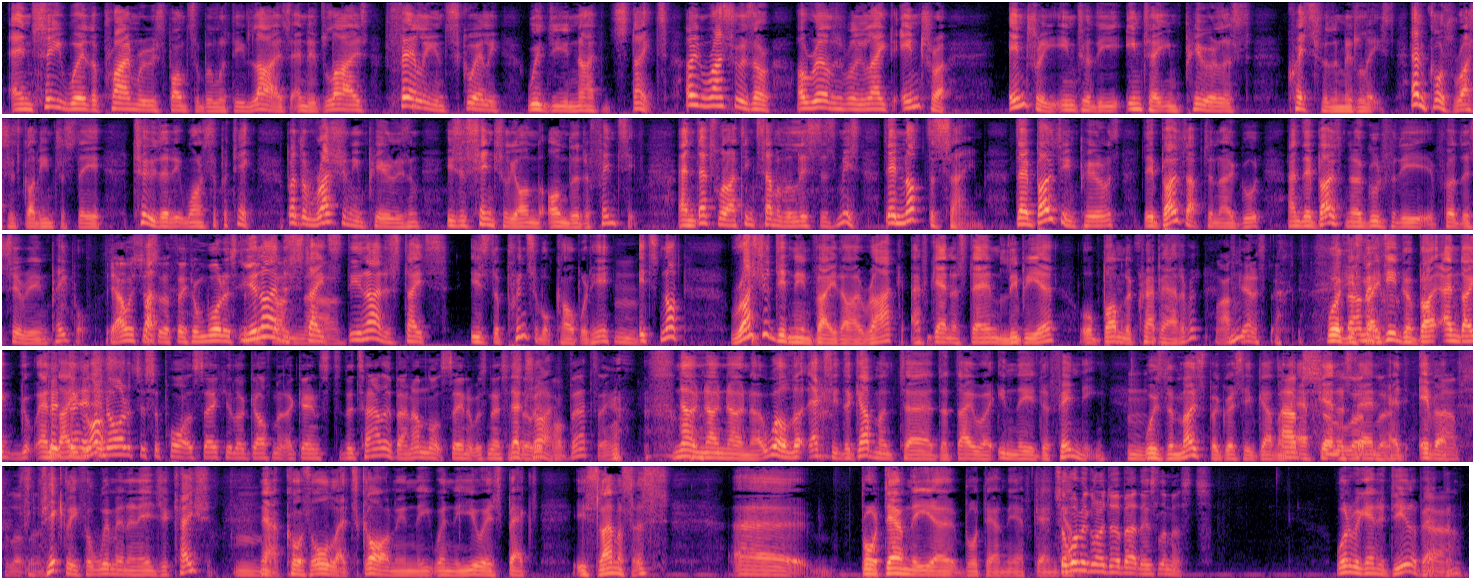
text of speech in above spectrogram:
and see where the primary responsibility lies. And it lies fairly and squarely with the United States. I mean, Russia is a, a relatively late entra, entry into the inter imperialist quest for the Middle East. And of course, Russia's got interests there too that it wants to protect. But the Russian imperialism is essentially on, on the defensive. And that's what I think some of the listeners miss. They're not the same. They're both imperialists. They're both up to no good, and they're both no good for the for the Syrian people. yeah, I was just but sort of thinking, what is The United States, now? the United States is the principal culprit here. Hmm. It's not Russia didn't invade Iraq, Afghanistan, Libya, or bomb the crap out of it. Well, Afghanistan. Well, yes, I they did, but and they and they in, lost. in order to support a secular government against the Taliban, I'm not saying it was necessarily right. a bad thing. No, no, no, no. Well, the, actually, the government uh, that they were in there defending was the most progressive government Afghanistan Hmm. Had ever, Absolutely. particularly for women and education. Now, of course, all that's gone in the when the US backed Islamicists uh, brought down the uh, brought down the Afghan. so, what are we going to do about the Islamists? What are we going to deal about Yeah. them?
